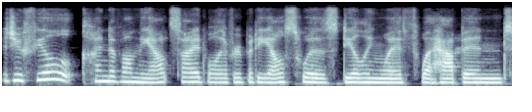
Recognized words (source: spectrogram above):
did you feel kind of on the outside while everybody else was dealing with what happened?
